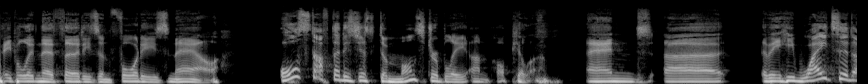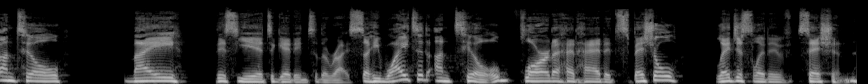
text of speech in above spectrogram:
people in their 30s and 40s now. All stuff that is just demonstrably unpopular. And uh, I mean, he waited until May this year to get into the race. So he waited until Florida had had its special legislative session,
